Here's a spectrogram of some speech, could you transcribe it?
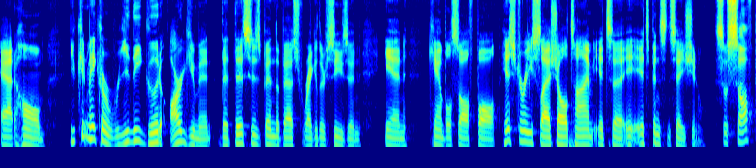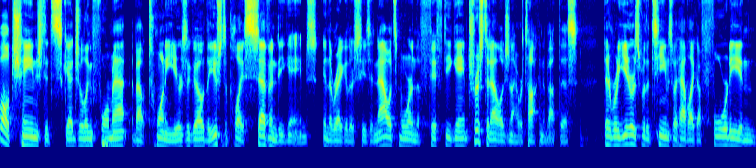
at home, you can make a really good argument that this has been the best regular season in Campbell softball history slash all time. It's a it's been sensational. So softball changed its scheduling format about 20 years ago. They used to play 70 games in the regular season. Now it's more in the 50 game. Tristan Elledge and I were talking about this. There were years where the teams would have like a 40 and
